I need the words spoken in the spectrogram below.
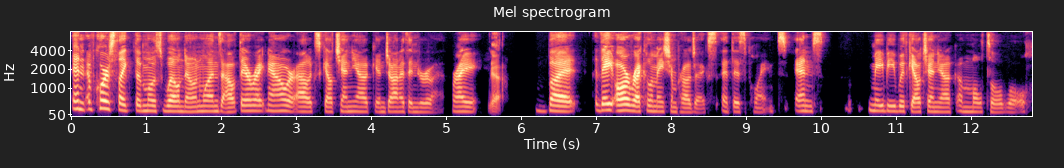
and of course, like the most well known ones out there right now are Alex Galchenyuk and Jonathan Drouin, right? Yeah. But they are reclamation projects at this point, and maybe with Galchenyuk, a multiple,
